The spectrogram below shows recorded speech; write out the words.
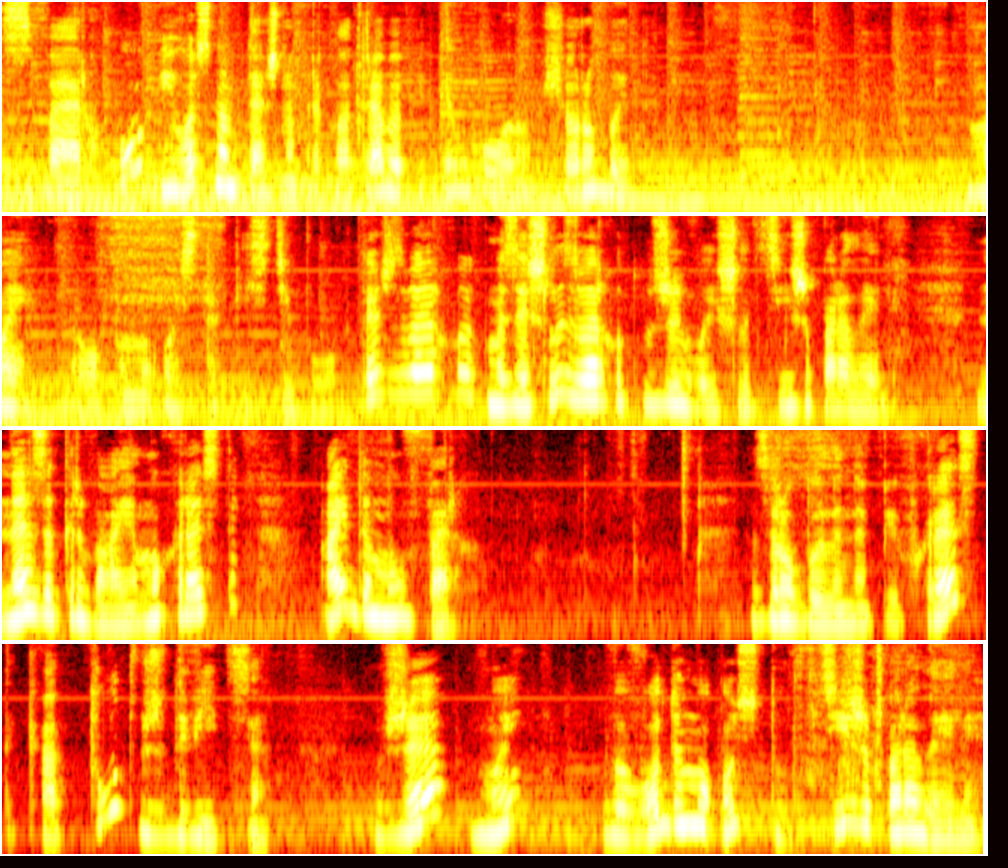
зверху, і ось нам теж, наприклад, треба піти вгору. Що робити? Ми робимо ось такий стібок теж зверху. Як ми зайшли зверху, тут вже вийшли в цій же паралелі. Не закриваємо хрестик, а йдемо вверх. Зробили напівхрестик, а тут вже дивіться, вже ми виводимо ось тут, в цій же паралелі.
